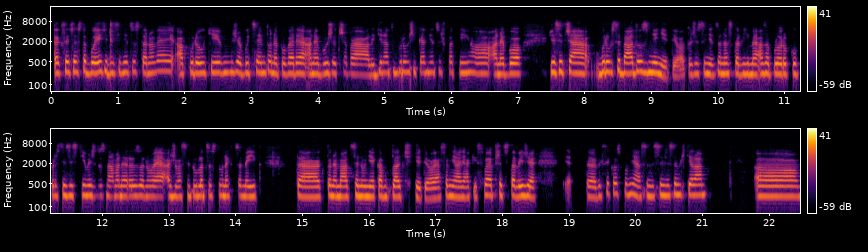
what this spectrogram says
tak se často bojí, že když si něco stanoví a půjdou tím, že buď se jim to nepovede, anebo že třeba lidi na to budou říkat něco špatného, anebo že si třeba budou se bát to změnit, jo? to, že si něco nastavíme a za půl roku prostě zjistíme, že to s náma nerezonuje a že vlastně tuhle cestou nechceme jít, tak to nemá cenu někam tlačit. Jo? Já jsem měla nějaké svoje představy, že to bych si jako vzpomněla, já si myslím, že jsem chtěla Uh,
